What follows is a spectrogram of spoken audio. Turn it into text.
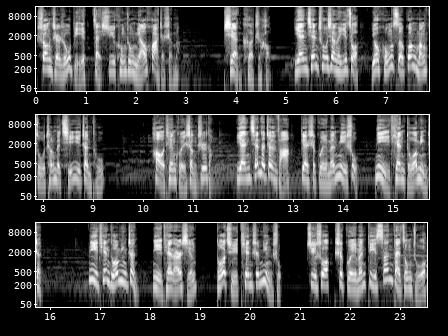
双指如笔，在虚空中描画着什么。片刻之后，眼前出现了一座由红色光芒组成的奇异阵图。昊天鬼圣知道，眼前的阵法便是鬼门秘术逆天夺命阵。逆天夺命阵。逆天而行，夺取天之命数，据说是鬼门第三代宗主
